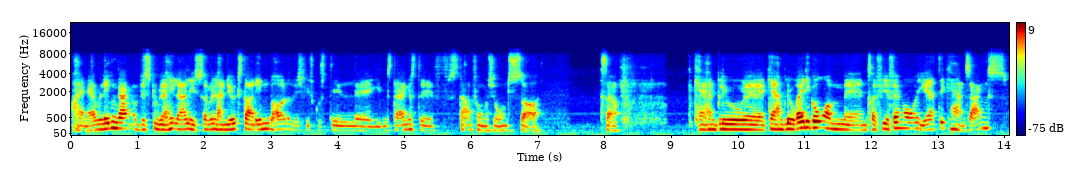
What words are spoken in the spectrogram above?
Og han er vel ikke engang, og hvis vi skal være helt ærlige, så vil han jo ikke starte inden på holdet, hvis vi skulle stille øh, i den stærkeste startformation. Så altså, kan han blive, øh, kan han blive rigtig god om øh, en 3-4-5 år? Ja, det kan han sagtens.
